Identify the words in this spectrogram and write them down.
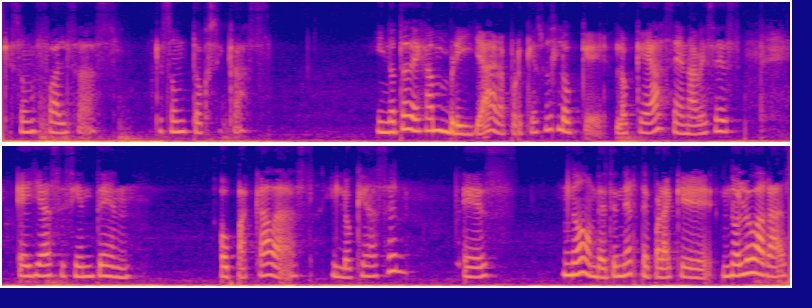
que son falsas, que son tóxicas. Y no te dejan brillar, porque eso es lo que, lo que hacen. A veces ellas se sienten opacadas y lo que hacen es no detenerte para que no lo hagas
